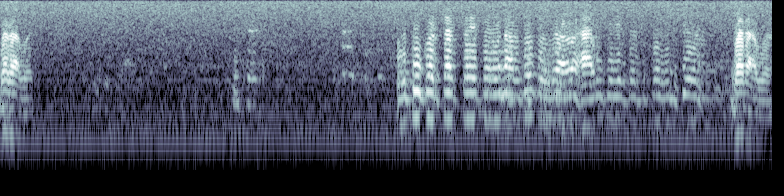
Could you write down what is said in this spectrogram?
બરાબર. ખોટું કરતા બરાબર.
